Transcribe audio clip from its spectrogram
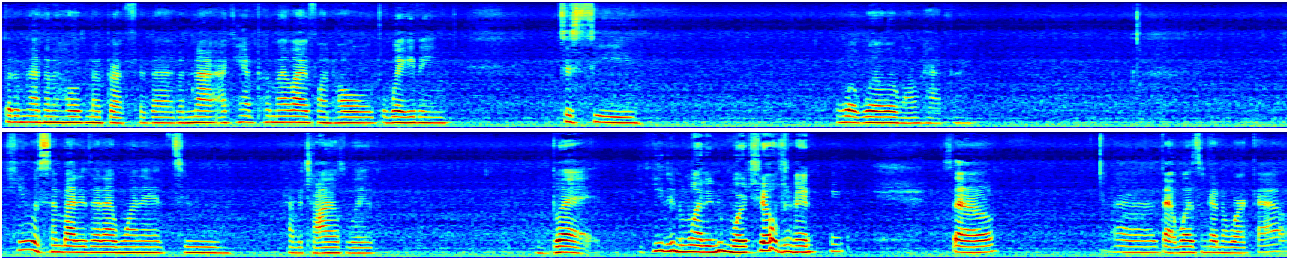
But I'm not going to hold my breath for that. I'm not, I can't put my life on hold waiting to see what will or won't happen. He was somebody that I wanted to have a child with, but he didn't want any more children. so uh, that wasn't going to work out.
